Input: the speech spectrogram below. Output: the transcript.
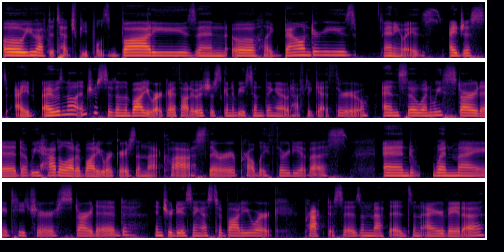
oh, you have to touch people's bodies and oh, like boundaries anyways, I just I I was not interested in the body work. I thought it was just going to be something I would have to get through. And so when we started, we had a lot of body workers in that class. There were probably 30 of us. And when my teacher started introducing us to body work practices and methods in Ayurveda,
